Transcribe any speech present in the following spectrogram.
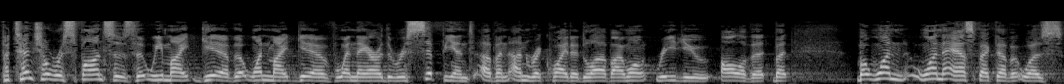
potential responses that we might give, that one might give when they are the recipient of an unrequited love. I won't read you all of it, but but one one aspect of it was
